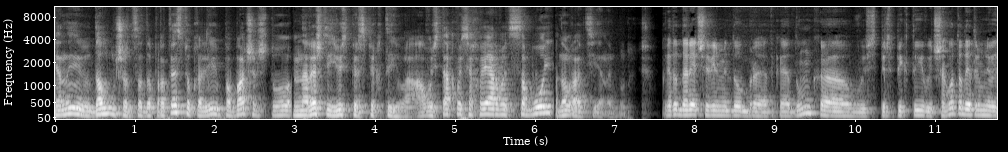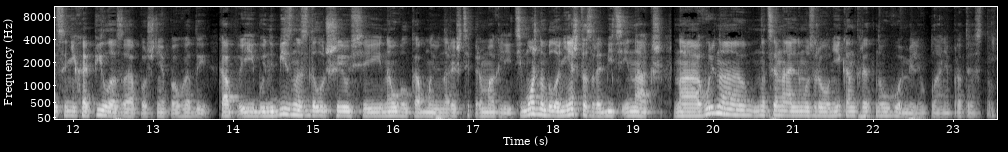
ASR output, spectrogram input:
яны далучацца да пратэсту калі пабачаць што нарэшце ёсць перспектыва А вось так вось ахвярваць з сабой наўрад ці яны будуць Гэта дарэчы вельмі добрая такая думка вось перспектывы. Чаго тады атрымліваецца не хапіла за апошнія паўгады? Каб і буйны бізнес далучыўся і наогул каб мы нарэшце перамаглі. Ці можна было нешта зрабіць інакш? На агульна нацыянальным узроўні канкрэтна ў гомелі ў плане пратэстаў.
